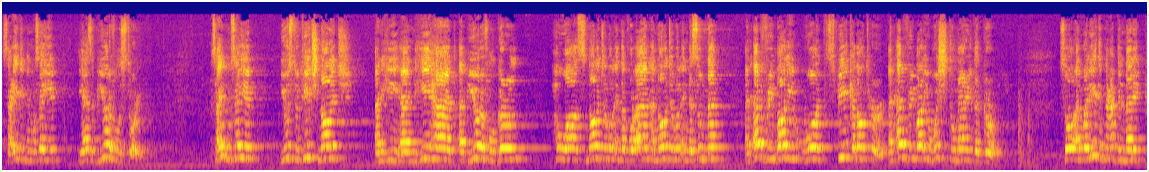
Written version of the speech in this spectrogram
Sa'id ibn Musayyib, he has a beautiful story. Ibn Musayyib used to teach knowledge and he, and he had a beautiful girl who was knowledgeable in the Quran and knowledgeable in the Sunnah and everybody would speak about her and everybody wished to marry that girl. So Al-Walid ibn Abdul Malik,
